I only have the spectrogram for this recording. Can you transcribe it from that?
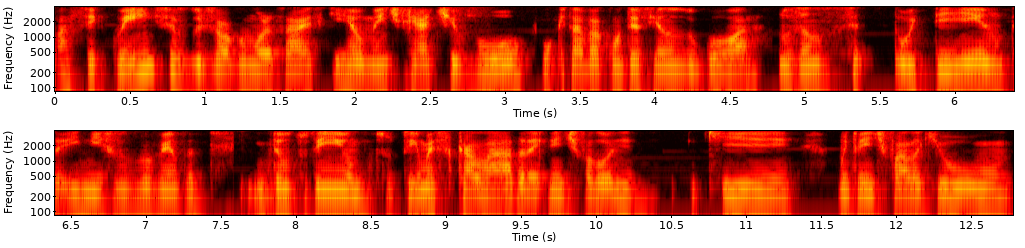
as sequências dos Jogos Mortais que realmente reativou o que estava acontecendo do Gore nos anos 80, início dos 90. Então tu tem, tu tem uma escalada, né, que a gente falou ali que muita gente fala que o,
